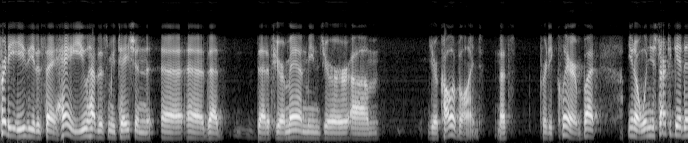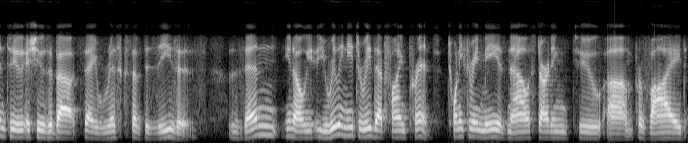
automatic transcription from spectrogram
pretty easy to say, hey, you have this mutation uh, uh, that that if you're a man means you're um, you're colorblind. That's pretty clear. But you know, when you start to get into issues about, say, risks of diseases, then you know you really need to read that fine print. 23andMe is now starting to um, provide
